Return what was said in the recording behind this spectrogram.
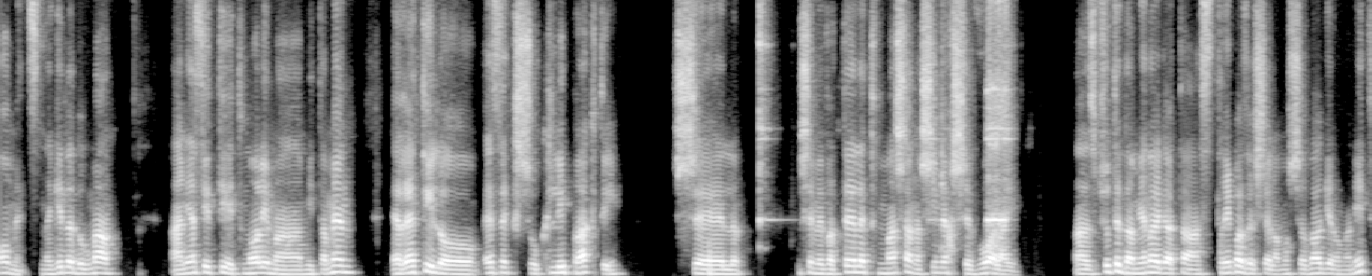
אומץ. נגיד לדוגמה, אני עשיתי אתמול עם המתאמן, הראיתי לו איזשהו כלי פרקטי של, שמבטל את מה שאנשים יחשבו עליי. אז פשוט תדמיין רגע את ה strip הזה של המושבה הגרמנית,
